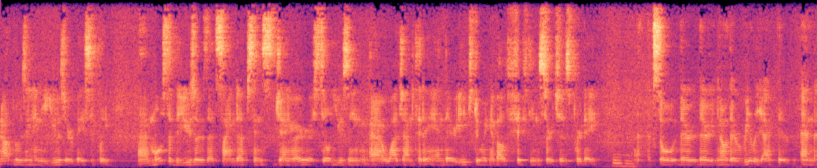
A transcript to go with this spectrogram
not losing any user basically. Uh, most of the users that signed up since January are still using uh, Wajam today, and they're each doing about 15 searches per day. Mm-hmm. Uh, so they're they're you know they're really active, and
